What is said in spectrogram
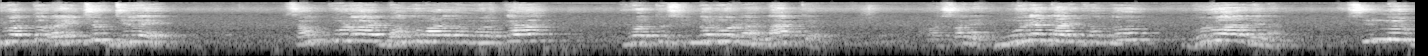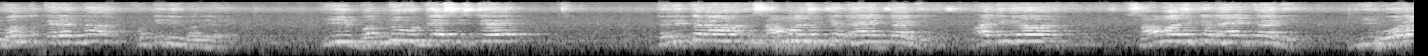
ಇವತ್ತು ರಾಯಚೂರು ಜಿಲ್ಲೆ ಸಂಪೂರ್ಣವಾಗಿ ಬಂದ್ ಮಾಡೋದ್ರ ಮೂಲಕ ಇವತ್ತು ಸಿಂಧನೂರಿನ ನಾಲ್ಕು ಸಾರಿ ಮೂರನೇ ತಾರೀಕು ಗುರುವಾರ ದಿನ ಸಿಂಧೂರು ಬಂದ್ ಕರೆಯನ್ನ ಕೊಟ್ಟಿದ್ದೀವಿ ಬಂದಿದ್ದಾರೆ ಈ ಬಂದು ಉದ್ದೇಶ ಇಷ್ಟೇ ದಲಿತರ ಸಾಮಾಜಿಕ ನ್ಯಾಯಕ್ಕಾಗಿ आदि सामाजिक न्याय होरा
